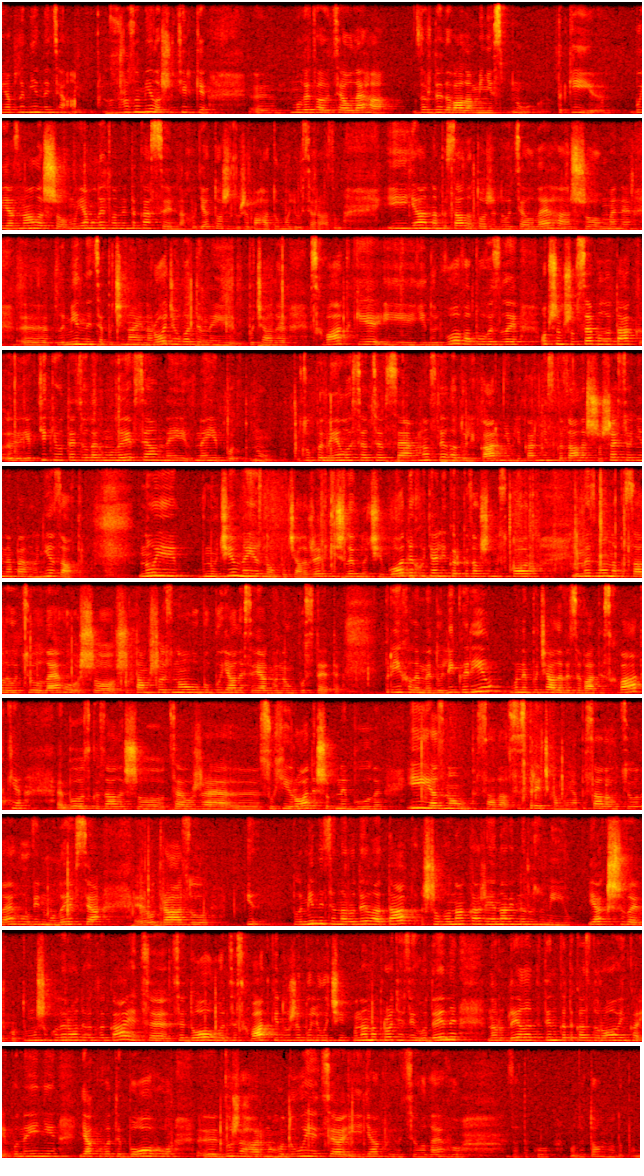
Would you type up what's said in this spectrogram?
моя племінниця. Зрозуміло, що тільки е, молитва отця Олега завжди давала мені ну, такий, е, бо я знала, що моя молитва не така сильна, хоч я теж дуже багато молюся разом. І я написала теж до отця Олега, що в мене е, племінниця починає народжувати, в неї почали схватки, і її до Львова повезли. В общем, що все було так, як тільки отець Олег молився, в неї, в неї ну, зупинилося це все. Вона встигла до лікарні. В лікарні сказали, що ще сьогодні, напевно, ні, завтра. Ну і вночі в неї знову почали. Вже відійшли вночі води, хоча лікар казав, що не скоро. І ми знову написали оцю Олегу, що, що там щось знову, бо боялися, як би не упустити. Приїхали ми до лікарів, вони почали визивати схватки, е, бо сказали, що це вже е, сухі роди, щоб не були. І я знову писала, сестричка моя писала оцю Олегу, він молився е, одразу. І племінниця народила так, що вона каже, я навіть не розумію, як швидко. Тому що коли роди викликають, це, це довго, це схватки дуже болючі. Вона на протязі години народила, дитинка така здоровенька, і понині, дякувати Богу, е, дуже гарно годується. І дякую цю Олегу за таку молитовну допомогу.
